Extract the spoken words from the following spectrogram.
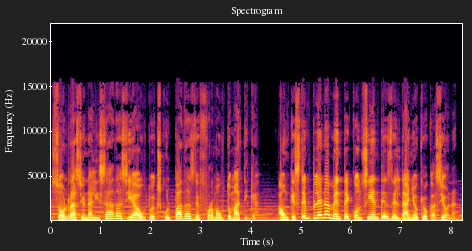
son racionalizadas y autoexculpadas de forma automática, aunque estén plenamente conscientes del daño que ocasionan.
